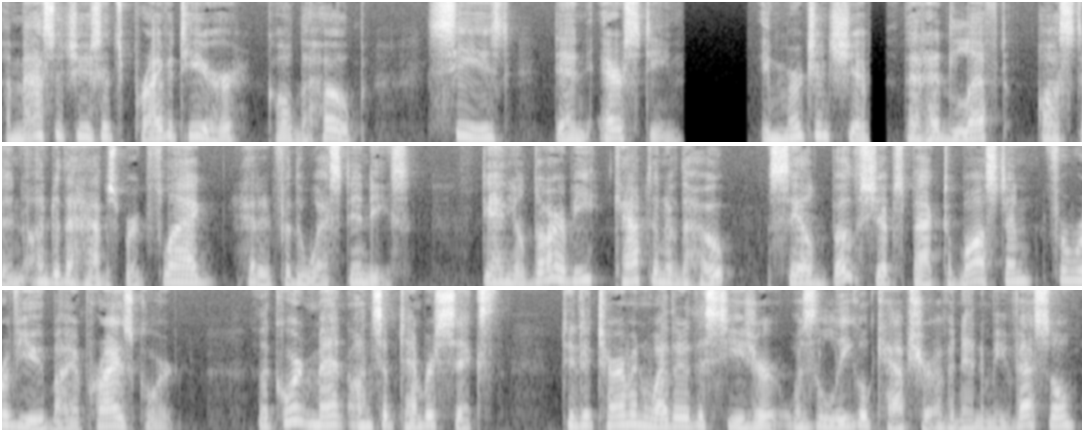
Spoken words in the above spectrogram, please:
a Massachusetts privateer called the Hope seized Den Erstein, a merchant ship that had left Ostend under the Habsburg flag headed for the West Indies. Daniel Darby, captain of the Hope, sailed both ships back to Boston for review by a prize court. The court met on September 6th to determine whether the seizure was the legal capture of an enemy vessel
